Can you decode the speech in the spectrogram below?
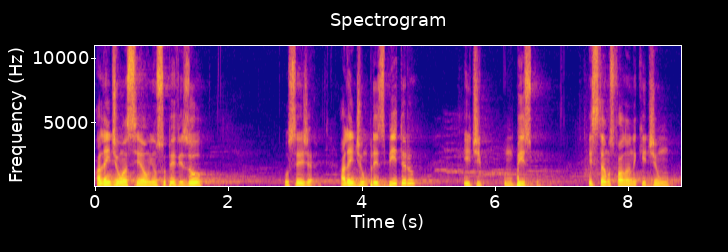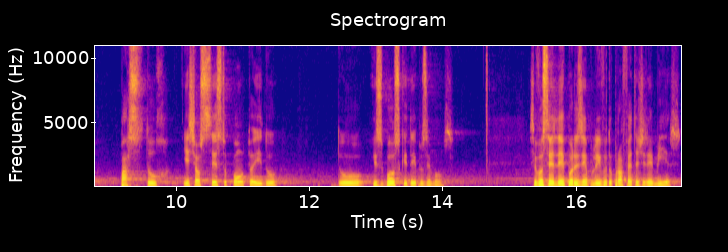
além de um ancião e um supervisor, ou seja, além de um presbítero e de um bispo, estamos falando aqui de um pastor. E esse é o sexto ponto aí do, do esboço que dei para os irmãos. Se você ler, por exemplo, o livro do profeta Jeremias,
